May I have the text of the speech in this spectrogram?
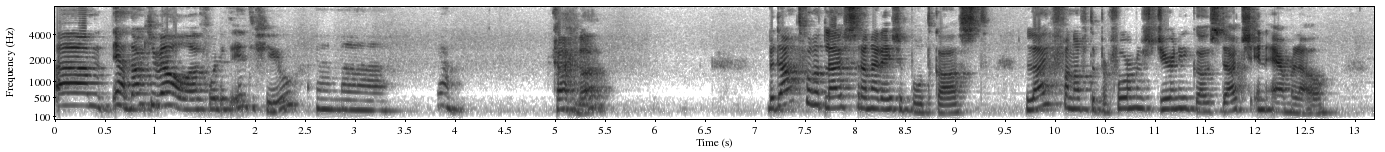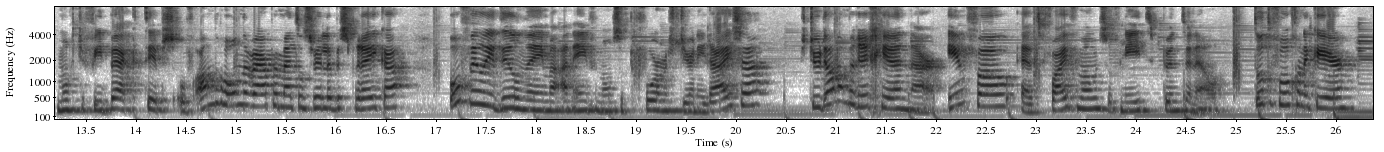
Um, ja, dankjewel voor dit interview. En ja. Graag gedaan. Bedankt voor het luisteren naar deze podcast live vanaf de Performance Journey Goes Dutch in Ermelo. Mocht je feedback, tips of andere onderwerpen met ons willen bespreken, of wil je deelnemen aan een van onze Performance Journey reizen, stuur dan een berichtje naar info at 5momentsofneed.nl. Tot de volgende keer!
